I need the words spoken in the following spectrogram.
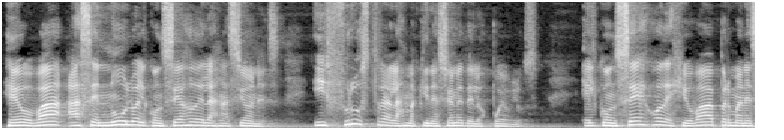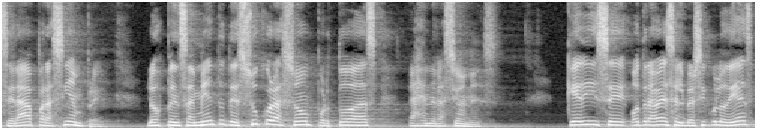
Jehová hace nulo el consejo de las naciones y frustra las maquinaciones de los pueblos. El consejo de Jehová permanecerá para siempre los pensamientos de su corazón por todas las generaciones. ¿Qué dice otra vez el versículo 10?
